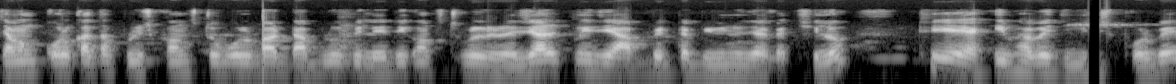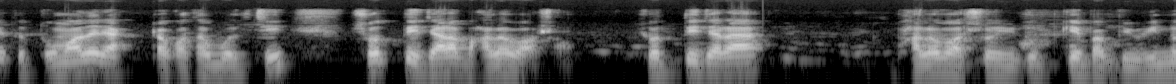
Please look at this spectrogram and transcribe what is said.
যেমন কলকাতা পুলিশ কনস্টেবল বা ডাব্লিউবি লেডি কনস্টেবলের রেজাল্ট নিয়ে যে আপডেটটা বিভিন্ন জায়গায় ছিল, ঠিক একইভাবে জিনিস পড়বে। তো তোমাদের একটা কথা বলছি, সত্যি যারা ভালোবাসো, সত্যি যারা ভালোবাসো ইউটিউবকে বা বিভিন্ন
